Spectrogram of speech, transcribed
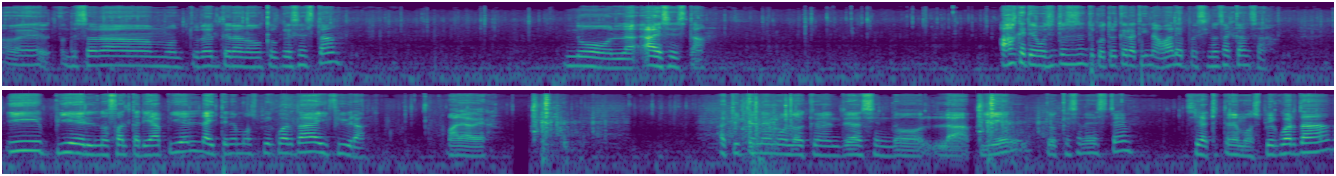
A ver dónde está la montura del teranodón creo que es esta. No la ah es esta Ah, que tenemos 164 de queratina, vale, pues si nos alcanza. Y piel, nos faltaría piel, ahí tenemos piel guardada y fibra. Vale, a ver. Aquí tenemos lo que vendría siendo la piel, creo que es en este. Sí, aquí tenemos piel guardada.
